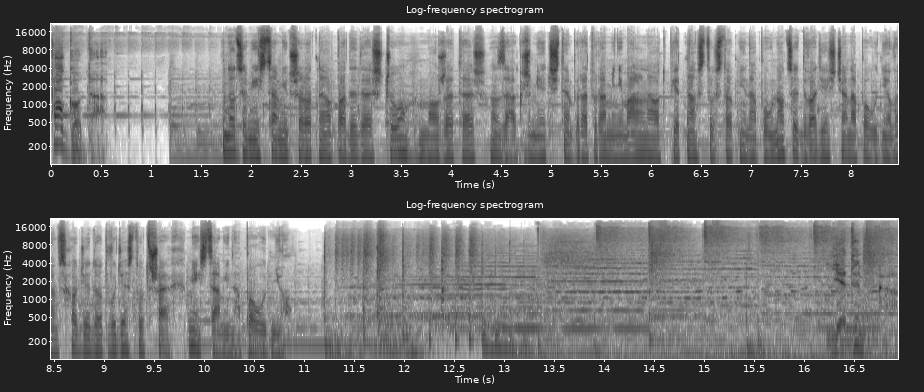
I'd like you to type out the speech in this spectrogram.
Pogoda. Nocy miejscami przelotne opady deszczu, może też zagrzmieć. Temperatura minimalna od 15 stopni na północy, 20 na południowym wschodzie do 23 miejscami na południu. Jedynka.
